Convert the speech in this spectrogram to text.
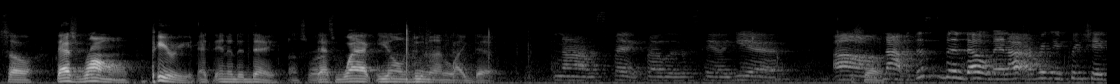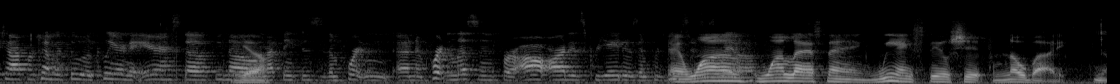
So that's wrong. Period. At the end of the day, That's right. That's whack. You don't do nothing like that. Nah, respect, fellas. Hell yeah. Um, sure. Nah, but this has been dope, man. I, I really appreciate y'all for coming through and clearing the air and stuff, you know. Yeah. And I think this is important, an important lesson for all artists, creators, and producers And one as well. one last thing, we ain't steal shit from nobody. Nah.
